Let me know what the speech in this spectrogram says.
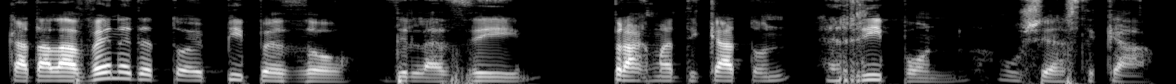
Καταλαβαίνετε το επίπεδο δηλαδή πραγματικά των ρήπων ουσιαστικά.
